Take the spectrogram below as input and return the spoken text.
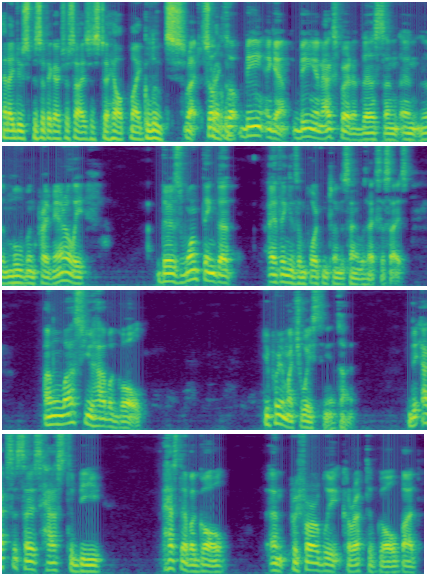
and I do specific exercises to help my glutes. Right. So, so being, again, being an expert at this and, and the movement primarily, there's one thing that I think is important to understand with exercise. Unless you have a goal, you're pretty much wasting your time. The exercise has to be has to have a goal and preferably corrective goal. But,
